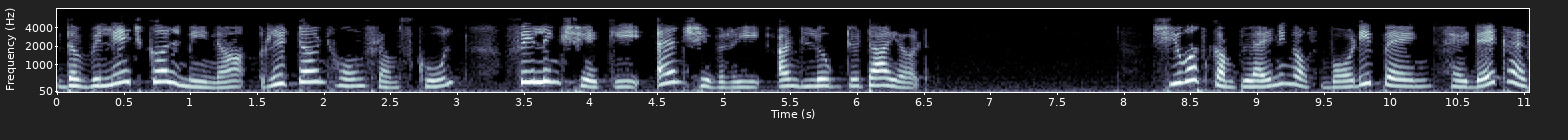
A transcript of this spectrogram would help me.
The village girl Meena returned home from school feeling shaky and shivery and looked tired. She was complaining of body pain, headache as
